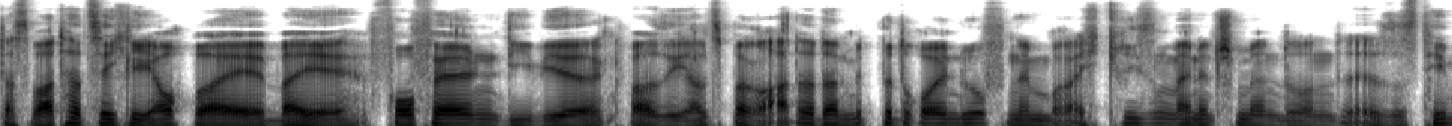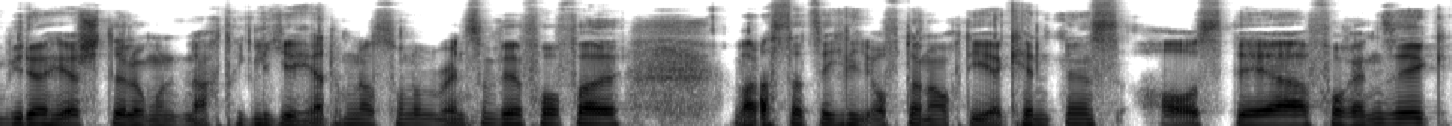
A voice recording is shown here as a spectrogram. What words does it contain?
Das war tatsächlich auch bei, bei Vorfällen, die wir quasi als Berater dann mitbetreuen durften im Bereich Krisenmanagement und äh, Systemwiederherstellung und nachträgliche Härtung nach so einem Ransomware-Vorfall, war das tatsächlich oft dann auch die Erkenntnis aus der Forensik,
